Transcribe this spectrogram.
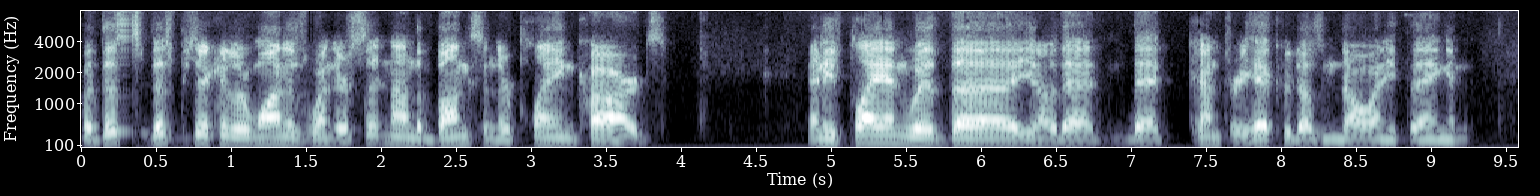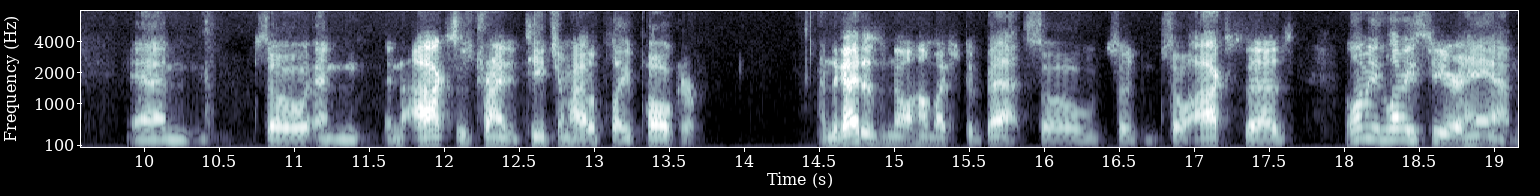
but this this particular one is when they're sitting on the bunks and they're playing cards, and he's playing with uh, you know that that country hick who doesn't know anything, and and so and and Ox is trying to teach him how to play poker and the guy doesn't know how much to bet. So so so Ox says, well, "Let me let me see your hand."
